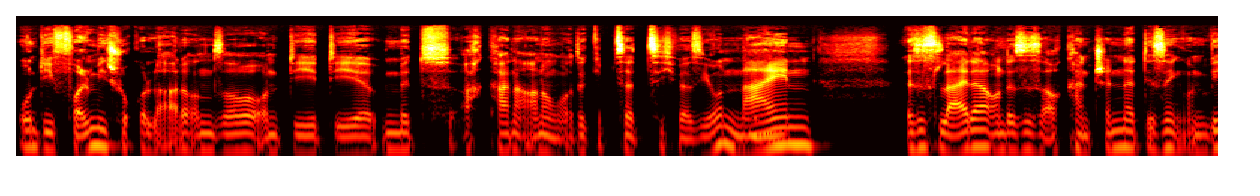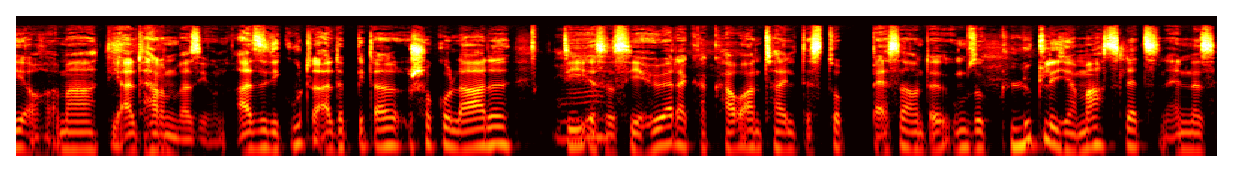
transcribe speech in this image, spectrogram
und die Vollmilchschokolade und so und die, die mit, ach keine Ahnung, oder gibt's ja zig Versionen? Nein. Es ist leider, und es ist auch kein Gender-Dissing und wie auch immer, die Altherrenversion. Also die gute alte Bitterschokolade, die Ja. ist es. Je höher der Kakaoanteil, desto besser und umso glücklicher macht es letzten Endes.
